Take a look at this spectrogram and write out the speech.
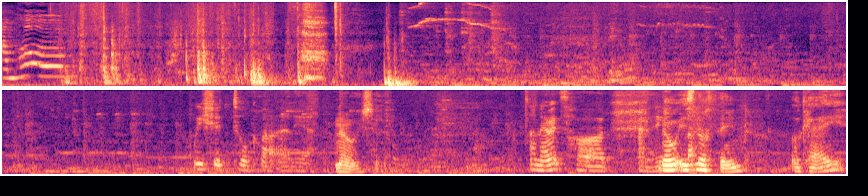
I'm home. We should talk about earlier. No, we should. I know it's hard. I know. No, it's but- nothing, okay?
